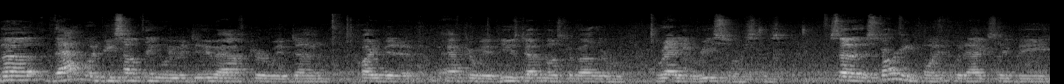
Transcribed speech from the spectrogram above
that would be something we would do after we've done quite a bit of, after we've used up most of other ready resources. So the starting point would actually be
